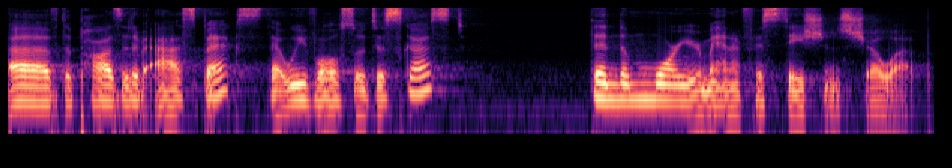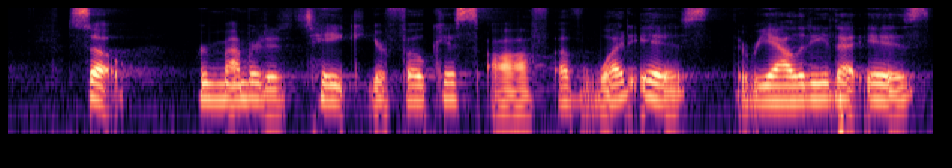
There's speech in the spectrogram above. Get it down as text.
of the positive aspects that we've also discussed, then the more your manifestations show up. So remember to take your focus off of what is, the reality that is,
